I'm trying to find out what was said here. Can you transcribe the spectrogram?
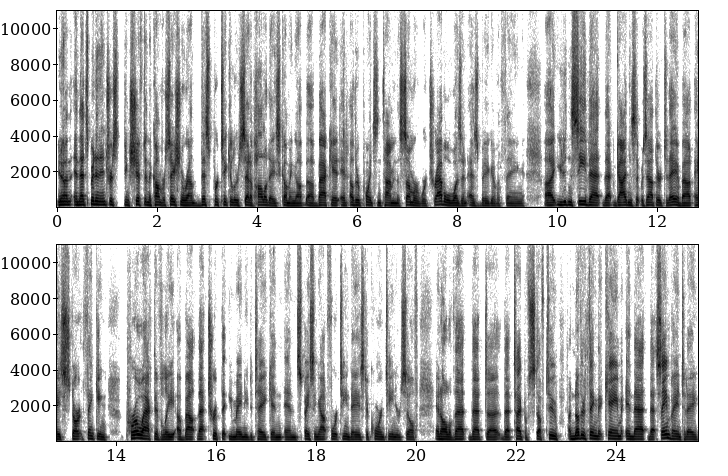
You know, and, and, that's been an interesting shift in the conversation around this particular set of holidays coming up. Uh, back at, at other points in time in the summer, where travel wasn't as big of a thing, uh, you didn't see that that guidance that was out there today about hey, start thinking proactively about that trip that you may need to take and and spacing out 14 days to quarantine yourself and all of that that uh, that type of stuff too. Another thing that came in that that same vein today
